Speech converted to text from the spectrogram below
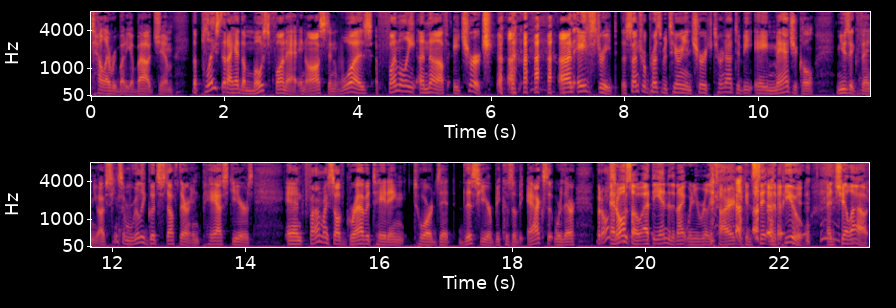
tell everybody about, Jim. The place that I had the most fun at in Austin was, funnily enough, a church on 8th Street. The Central Presbyterian Church turned out to be a magical music venue. I've seen some really good stuff there in past years and found myself gravitating towards it this year because of the acts that were there. But also, and also at the end of the night when you're really tired, you can sit in the pew and chill out.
